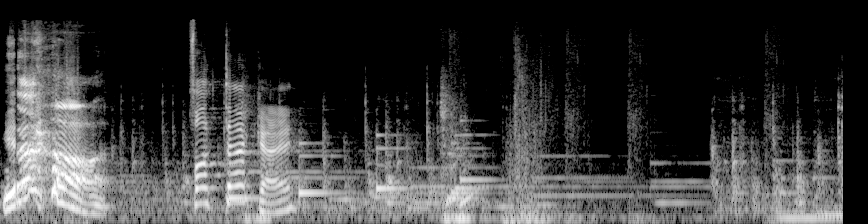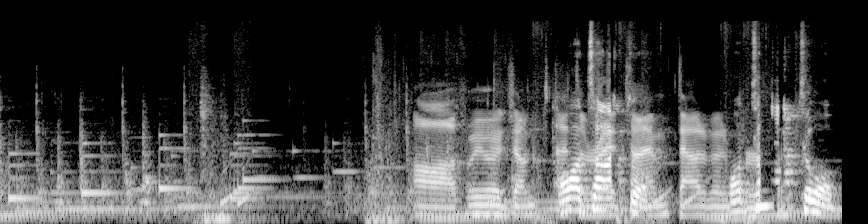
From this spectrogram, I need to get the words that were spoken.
Yeah. Fuck that guy. Oh, if we would have jumped at the right time, him. that would have been Well, perfect. talk to him.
